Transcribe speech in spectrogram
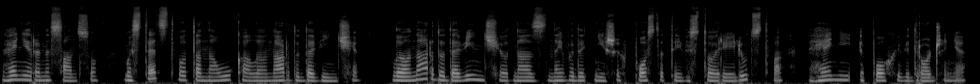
Геній Ренесансу, мистецтво та наука Леонардо да Вінчі. Леонардо да Вінчі одна з найвидатніших постатей в історії людства, геній епохи відродження,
